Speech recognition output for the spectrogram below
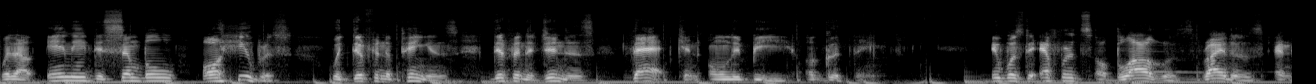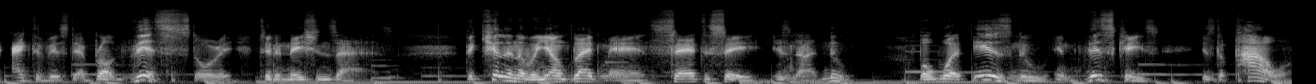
without any dissemble or hubris, with different opinions, different agendas, that can only be a good thing. It was the efforts of bloggers, writers, and activists that brought this story to the nation's eyes. The killing of a young black man, sad to say, is not new. But what is new in this case is the power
